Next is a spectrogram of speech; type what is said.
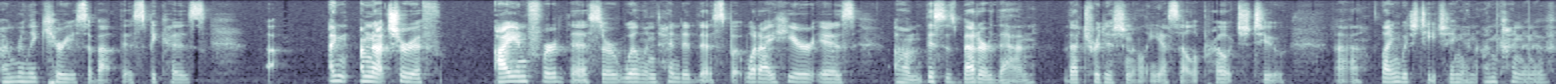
I'm really curious about this because uh, I'm, I'm not sure if I inferred this or Will intended this, but what I hear is um, this is better than the traditional ESL approach to uh, language teaching, and I'm kind of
